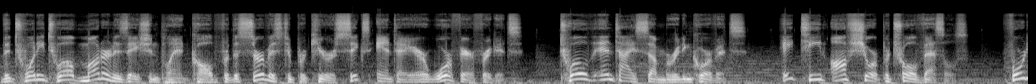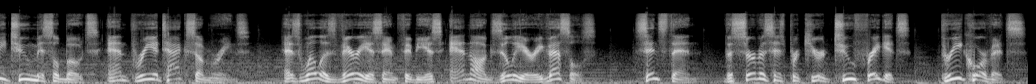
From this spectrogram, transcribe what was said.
The 2012 modernization plan called for the service to procure six anti-air warfare frigates, 12 anti-submarine corvettes, 18 offshore patrol vessels, 42 missile boats, and three attack submarines, as well as various amphibious and auxiliary vessels. Since then, the service has procured two frigates, three corvettes,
